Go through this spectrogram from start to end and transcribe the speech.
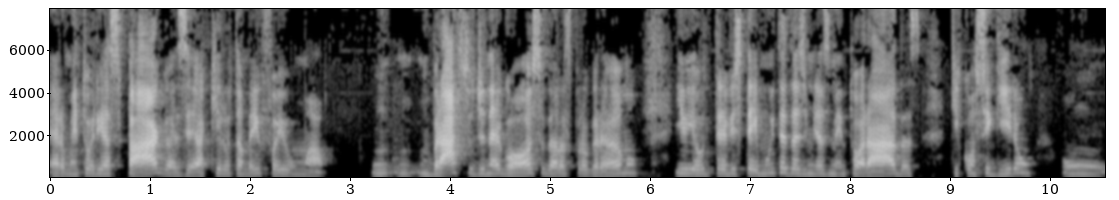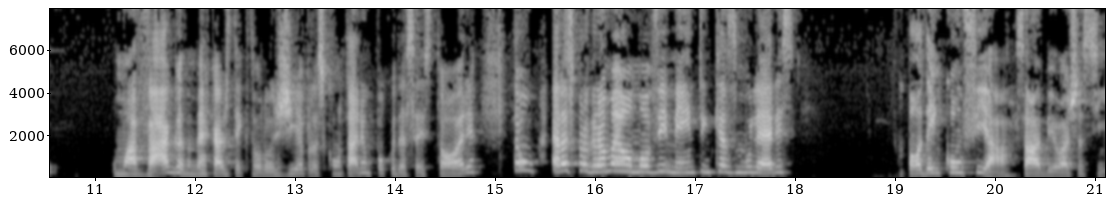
eram mentorias pagas. E aquilo também foi uma, um, um, braço de negócio delas programam. E eu entrevistei muitas das minhas mentoradas que conseguiram um, uma vaga no mercado de tecnologia para elas contarem um pouco dessa história. Então, elas programam é um movimento em que as mulheres podem confiar, sabe? Eu acho assim,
